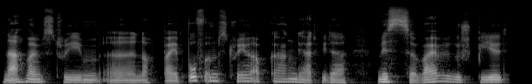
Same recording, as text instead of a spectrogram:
nach meinem Stream äh, noch bei Buff im Stream abgehangen. Der hat wieder Miss Survival gespielt.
